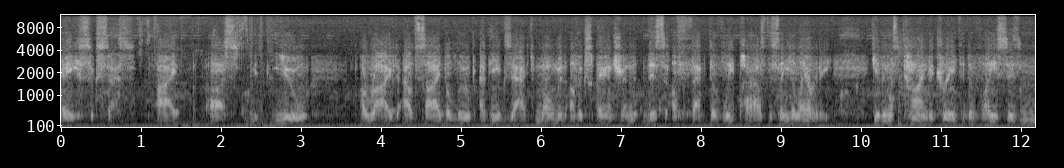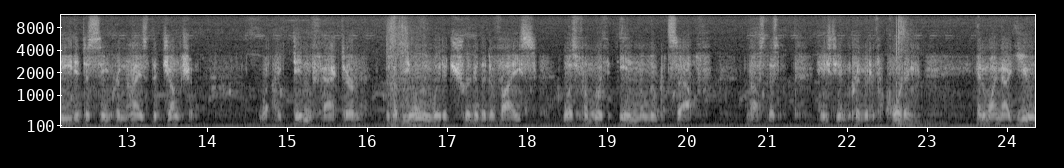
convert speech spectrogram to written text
a success. I, us, you, arrived outside the loop at the exact moment of expansion. This effectively paused the singularity, giving us time to create the devices needed to synchronize the junction. What I didn't factor was that the only way to trigger the device was from within the loop itself. Thus this hasty and primitive recording. And why now you,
